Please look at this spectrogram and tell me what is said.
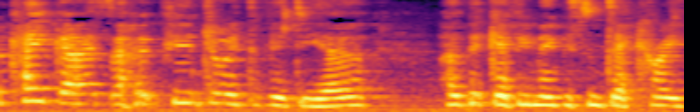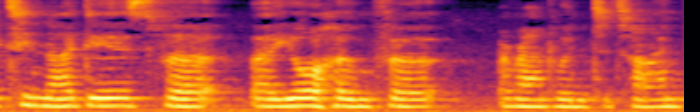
Anyway guys, I hope you enjoyed the video. Hope it gave you maybe some decorating ideas for uh, your home for around winter time.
